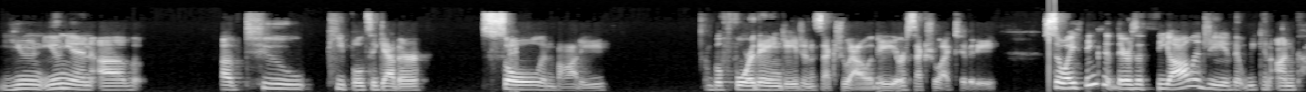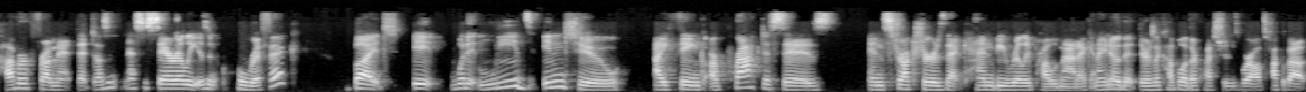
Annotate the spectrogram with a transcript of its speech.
un- union of of two people together, soul and body, before they engage in sexuality or sexual activity. So I think that there's a theology that we can uncover from it that doesn't necessarily isn't horrific, but it what it leads into, I think, are practices and structures that can be really problematic. And I know that there's a couple other questions where I'll talk about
